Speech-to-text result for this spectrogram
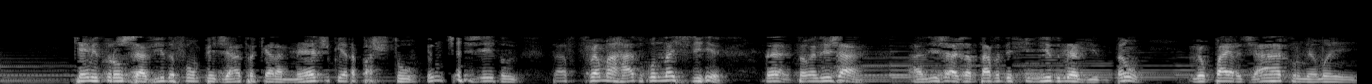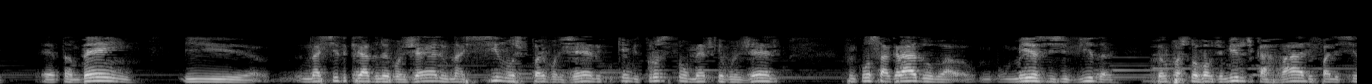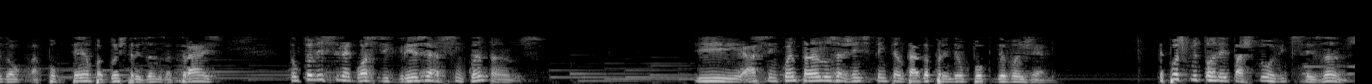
Quem me trouxe a vida foi um pediatra que era médico e era pastor. Eu não tinha jeito, tá, fui amarrado quando nascia. Né? Então ali já ali já estava definido minha vida. Então, meu pai era diácono, minha mãe é, também, e nascido e criado no Evangelho, nasci no hospital evangélico, quem me trouxe foi um médico evangélico, fui consagrado meses de vida pelo pastor Valdemiro de Carvalho, falecido há pouco tempo, há dois, três anos atrás. Então estou nesse negócio de igreja há 50 anos. E há 50 anos a gente tem tentado aprender um pouco do Evangelho. Depois que me tornei pastor, 26 anos,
